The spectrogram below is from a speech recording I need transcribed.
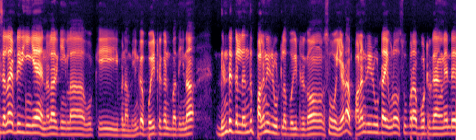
கைஸ் எல்லாம் எப்படி இருக்கீங்க? நல்லா இருக்கீங்களா? ஓகே இப்போ நம்ம எங்கே போயிட்டுருக்கோன்னு பார்த்தீங்கன்னா திண்டுக்கல்லேருந்து பழனி ரூட்டில் போயிட்டுருக்கோம். ஸோ ஏடா பழனி ரூட்டாக இவ்வளோ சூப்பராக போட்டிருக்காங்களேன்ட்டு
